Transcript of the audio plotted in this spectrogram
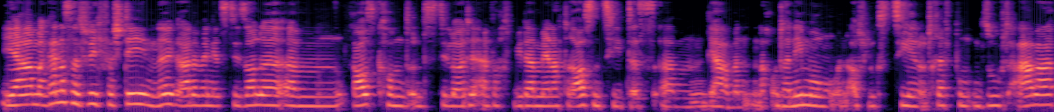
Ja, man kann das natürlich verstehen, ne? gerade wenn jetzt die Sonne ähm, rauskommt und die Leute einfach wieder mehr nach draußen zieht, dass ähm, ja, man nach Unternehmungen und Ausflugszielen und Treffpunkten sucht. Aber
